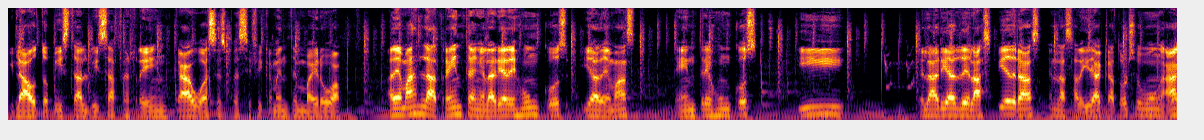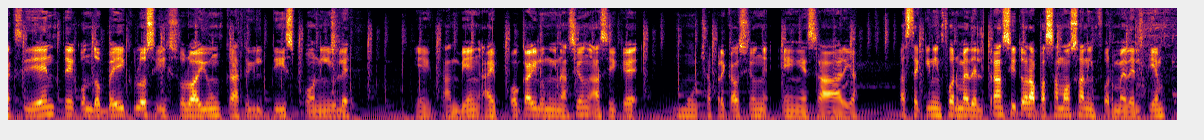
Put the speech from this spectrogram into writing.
y la autopista Alvisa Ferré en Caguas, específicamente en Bairoa. Además, la 30 en el área de Juncos y además entre Juncos y el área de las piedras en la salida 14 hubo un accidente con dos vehículos y solo hay un carril disponible y también hay poca iluminación así que mucha precaución en esa área hasta aquí el informe del tránsito ahora pasamos al informe del tiempo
